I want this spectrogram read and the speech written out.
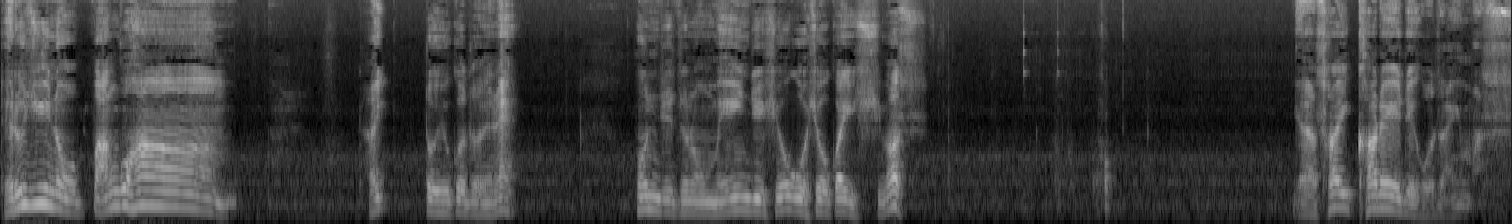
テルジーの晩ご飯。はいということでね。本日のメインディッシュをご紹介します。野菜カレーでございます。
